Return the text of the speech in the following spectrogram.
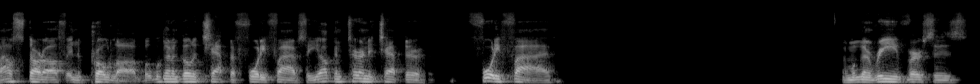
Well, I'll start off in the prologue, but we're going to go to chapter 45. So y'all can turn to chapter 45. And we're going to read verses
